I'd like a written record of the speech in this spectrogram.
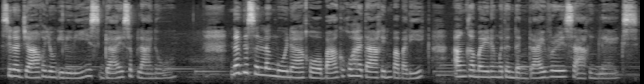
Sinadya ko yung ililis guys sa plano. Nagdasal lang muna ako bago ko hatakin pabalik ang kamay ng matandang driver sa aking legs.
